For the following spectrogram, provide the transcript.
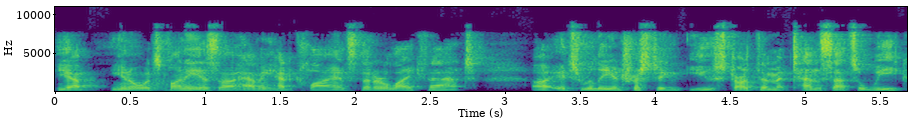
Yep. You know what's funny is uh, having had clients that are like that uh, it's really interesting. You start them at 10 sets a week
